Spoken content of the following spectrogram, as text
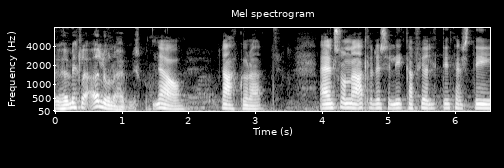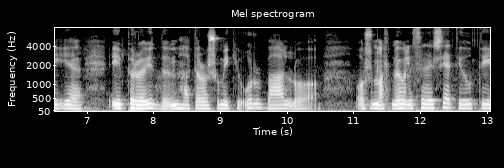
við höfum mikla aðlugunahefni sko. já akkurat. En svona allur þessi líka fjöldi þess í, í brauðum þetta eru svo mikið úrval og, og svona allt mögulegt þegar þið setjið út í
